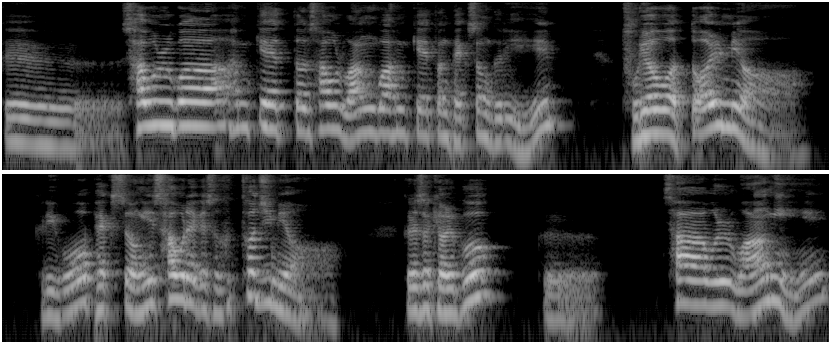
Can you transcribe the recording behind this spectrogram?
그 사울과 함께 했던 사울 왕과 함께 했던 백성들이 두려워 떨며 그리고 백성이 사울에게서 흩어지며 그래서 결국 그 사울 왕이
